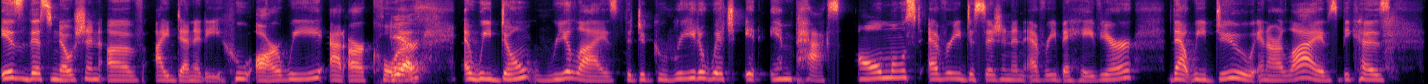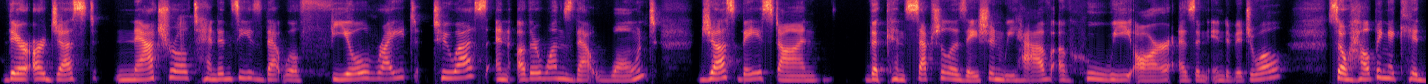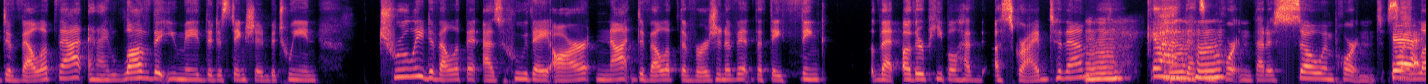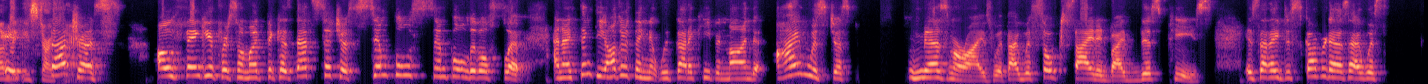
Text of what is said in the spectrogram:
Is this notion of identity? Who are we at our core? Yes. And we don't realize the degree to which it impacts almost every decision and every behavior that we do in our lives because there are just natural tendencies that will feel right to us and other ones that won't, just based on the conceptualization we have of who we are as an individual. So, helping a kid develop that. And I love that you made the distinction between truly develop it as who they are, not develop the version of it that they think that other people have ascribed to them. Mm-hmm. God, mm-hmm. that's important. That is so important. So yeah, I love that you start such there. A, Oh, thank you for so much because that's such a simple, simple little flip. And I think the other thing that we've got to keep in mind that I was just mesmerized with, I was so excited by this piece, is that I discovered as I was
